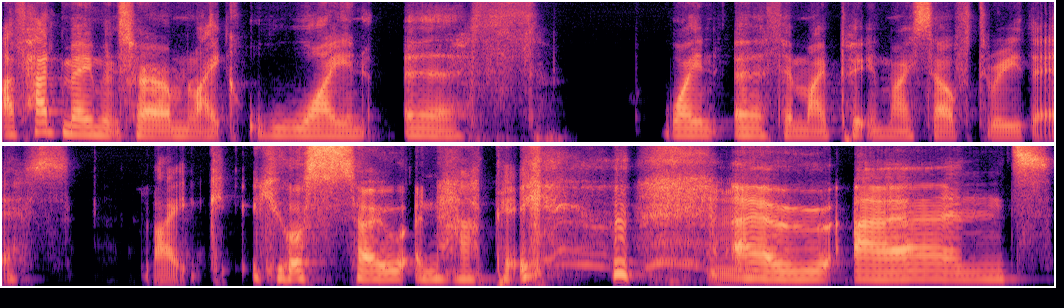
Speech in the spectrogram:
I've had moments where I'm like, why on earth? Why on earth am I putting myself through this? Like you're so unhappy. Mm. um and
